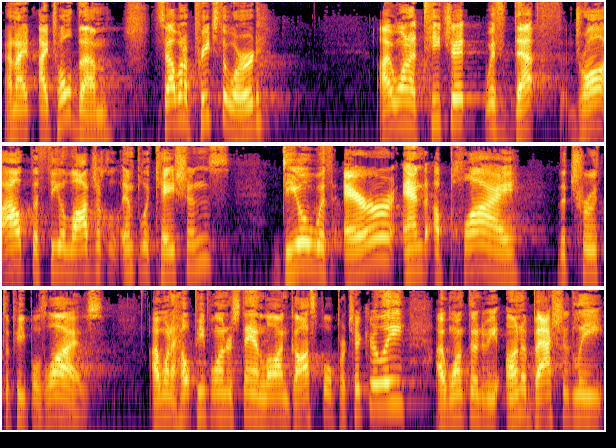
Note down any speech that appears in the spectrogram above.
And I, I told them, say, I want to preach the word. I want to teach it with depth, draw out the theological implications, deal with error, and apply the truth to people's lives. I want to help people understand law and gospel, particularly. I want them to be unabashedly,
